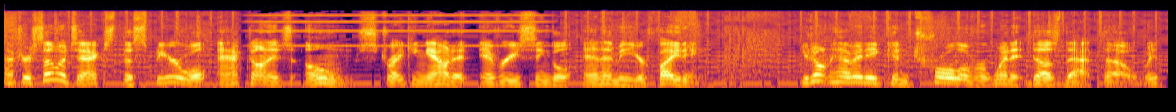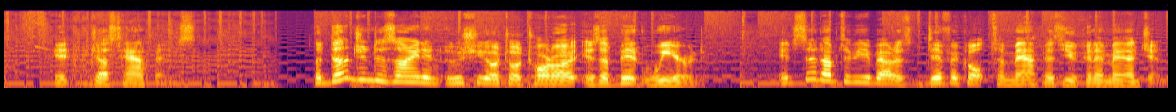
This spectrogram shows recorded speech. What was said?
After some attacks, the spear will act on its own, striking out at every single enemy you're fighting. You don't have any control over when it does that, though. It, it just happens. The dungeon design in Ushio to Tora is a bit weird. It's set up to be about as difficult to map as you can imagine.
